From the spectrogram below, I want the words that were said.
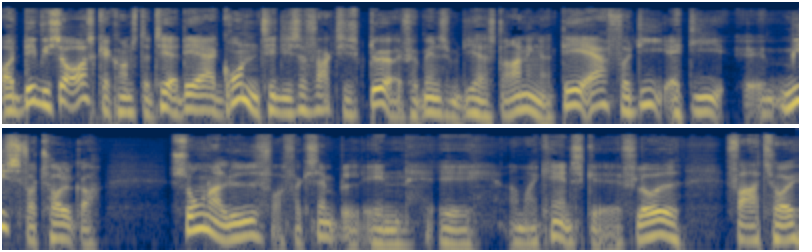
og det vi så også kan konstatere, det er, at grunden til, at de så faktisk dør i forbindelse med de her strandinger, det er fordi, at de øh, misfortolker sonarlyde fra for eksempel en øh, amerikansk øh, flådefartøj,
